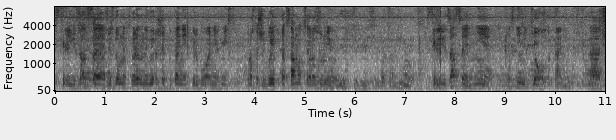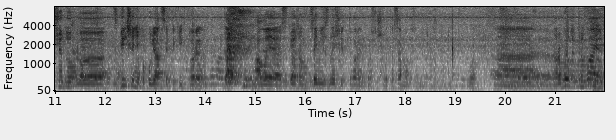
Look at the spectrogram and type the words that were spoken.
Стерилізація бездомних тварин не вирішить питання їх перебування в місті. Просто щоб ви так само це розуміли. Стерилізація не зніме цього питання. Е, Щодо е, збільшення популяції таких тварин, так, але, скажімо, це не знищить тварин, просто щоб ви так само розуміли. Роботи тривають,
